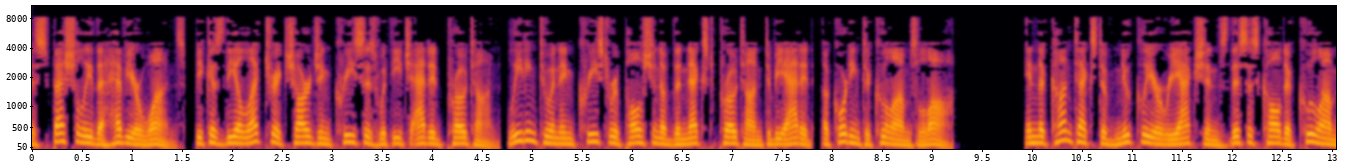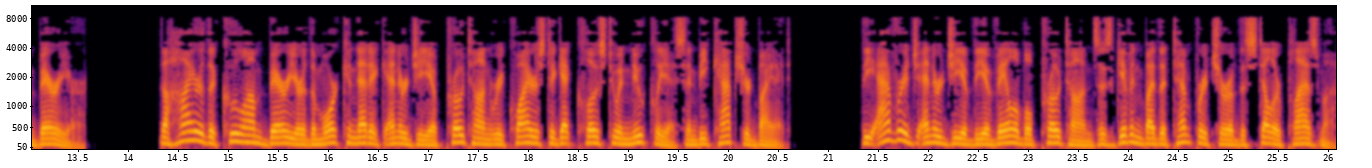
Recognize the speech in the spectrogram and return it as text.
especially the heavier ones, because the electric charge increases with each added proton, leading to an increased repulsion of the next proton to be added, according to Coulomb's law. In the context of nuclear reactions this is called a Coulomb barrier. The higher the Coulomb barrier the more kinetic energy a proton requires to get close to a nucleus and be captured by it. The average energy of the available protons is given by the temperature of the stellar plasma.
